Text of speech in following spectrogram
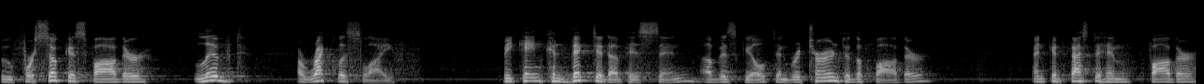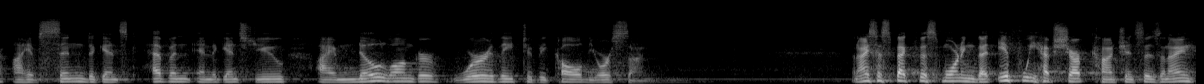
who forsook his father, lived a reckless life, became convicted of his sin, of his guilt, and returned to the father and confess to him, Father, I have sinned against heaven and against you. I am no longer worthy to be called your son. And I suspect this morning that if we have sharp consciences, and I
